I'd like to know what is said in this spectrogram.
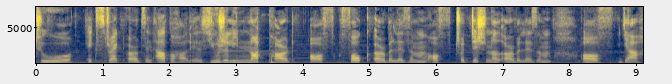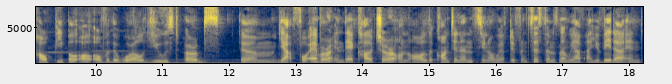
to extract herbs in alcohol. It is usually not part of folk herbalism, of traditional herbalism, of yeah, how people all over the world used herbs um, yeah, forever in their culture on all the continents. You know, we have different systems. No? We have Ayurveda and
